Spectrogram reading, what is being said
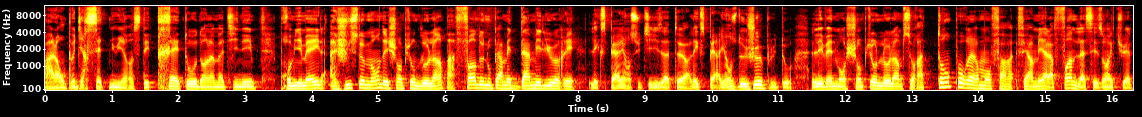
alors on peut dire cette nuit, hein. c'était très tôt dans la matinée. Premier mail, ajustement des champions de l'Olympe afin de nous permettre d'améliorer l'expérience utilisateur, l'expérience de jeu plutôt. L'événement champion de l'Olympe sera temporairement fermé à la fin de la saison actuelle.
